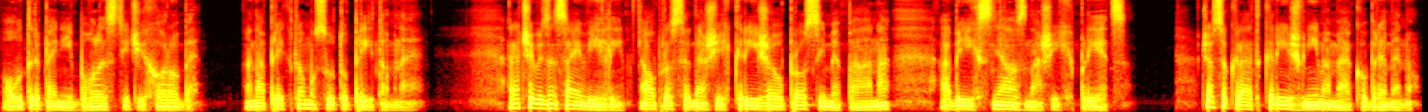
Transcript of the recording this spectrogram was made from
o utrpení, bolesti či chorobe. A napriek tomu sú tu prítomné. Radšej by sme sa im vyhli a uprostred našich krížov prosíme pána, aby ich sňal z našich pliec. Časokrát kríž vnímame ako bremeno.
